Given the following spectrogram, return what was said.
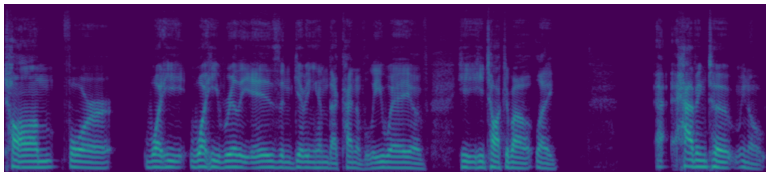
Tom for what he what he really is and giving him that kind of leeway of he he talked about like having to you know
